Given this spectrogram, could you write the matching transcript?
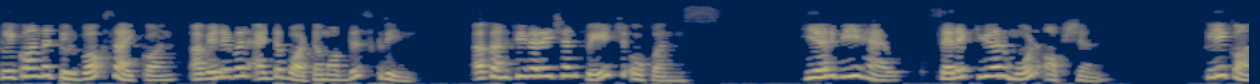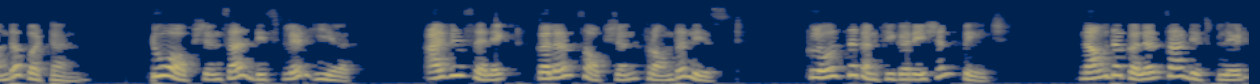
Click on the toolbox icon available at the bottom of the screen. A configuration page opens. Here we have Select your mode option. Click on the button. Two options are displayed here. I will select Colors option from the list. Close the configuration page. Now the colors are displayed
